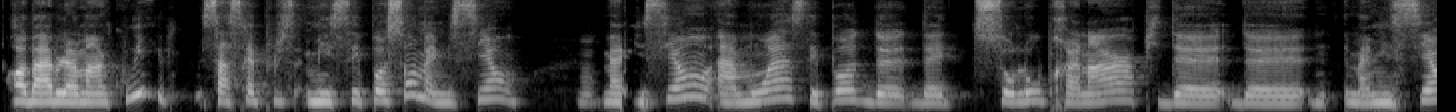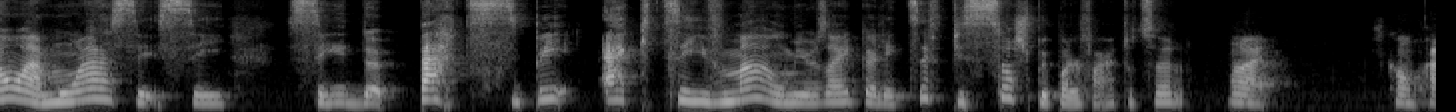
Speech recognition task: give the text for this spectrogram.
probablement que oui. Ça serait plus. Mais c'est pas ça ma mission. Mmh. Ma mission à moi, c'est pas d'être solopreneur, puis de, de, Ma mission à moi, c'est de participer activement au mieux-être collectif, puis ça, je peux pas le faire toute seule. Oui, je comprends.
